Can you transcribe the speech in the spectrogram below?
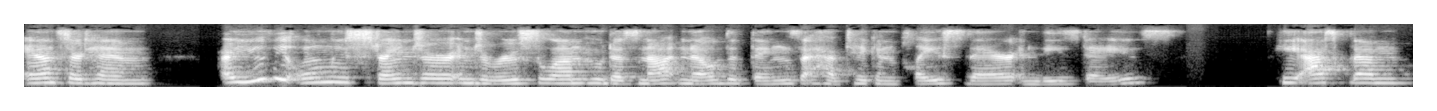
answered him, Are you the only stranger in Jerusalem who does not know the things that have taken place there in these days? He asked them,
